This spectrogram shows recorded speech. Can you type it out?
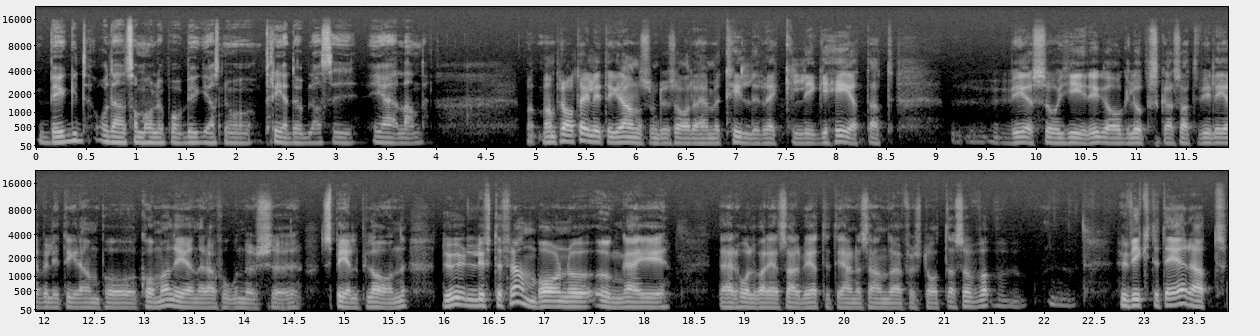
byggd och den som håller på att byggas nu och tredubblas i, i Erland. Man pratar ju lite grann som du sa det här med tillräcklighet att vi är så giriga och glupska så att vi lever lite grann på kommande generationers eh, spelplan. Du lyfter fram barn och unga i det här hållbarhetsarbetet i Härnösand har jag förstått. Alltså, vad, hur viktigt är det att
